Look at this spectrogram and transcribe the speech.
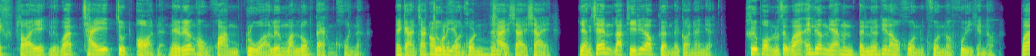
exploit หรือว่าใช้จุดอ่อนเนี่ยในเรื่องของความกลัวเรื่องวันโลกแตกของคนน่ะ ในการชักจูงเอาเปรียบคนคนใช่ไหมใช่ใช่ใช่อย่างเช่นลัทธิที่เราเกริดไปก่อนหนั้นเนี่ย คือผมรู้สึกว่าไอ้เรื่องเนี้ยมันเป็นเรื่องที่เราควรควรมาคุยกันเนาะว่า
